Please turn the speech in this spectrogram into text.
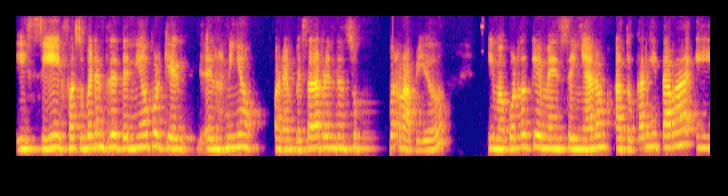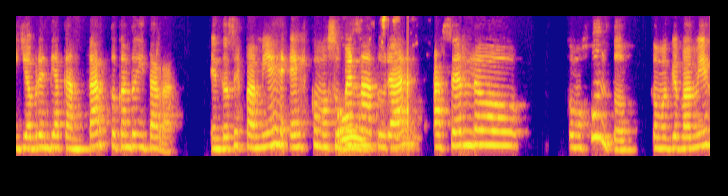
y sí, fue súper entretenido porque eh, los niños, para empezar, aprenden súper rápido. Y me acuerdo que me enseñaron a tocar guitarra y yo aprendí a cantar tocando guitarra. Entonces, para mí es, como súper oh, natural hacerlo como juntos, como que para mí es,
